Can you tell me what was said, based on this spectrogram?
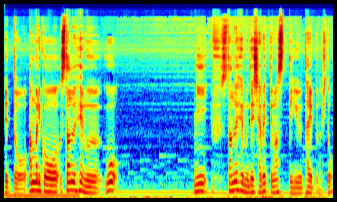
えっとあんまりこうスタンド FM をにスタンド FM で喋ってますっていうタイプの人？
